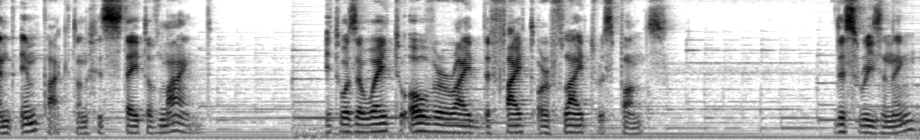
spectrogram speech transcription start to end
and impact on his state of mind. It was a way to override the fight or flight response. This reasoning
